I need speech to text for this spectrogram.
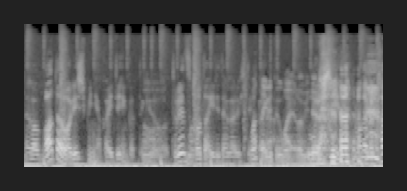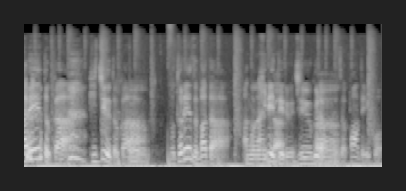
だからバターはレシピには書いてへんかったけど、うん。とりあえずバター入れたがる人やバター入れてうまいやろみたいな。美味しいね。もうなんかカレーとか シチューとか、もうとりあえずバターあの切れてる 10g のやつをポンって1個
